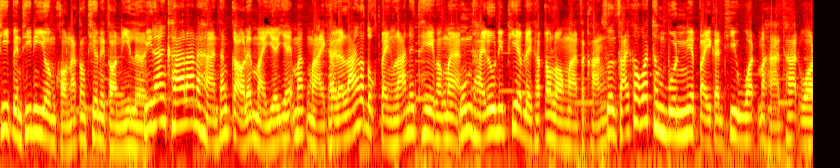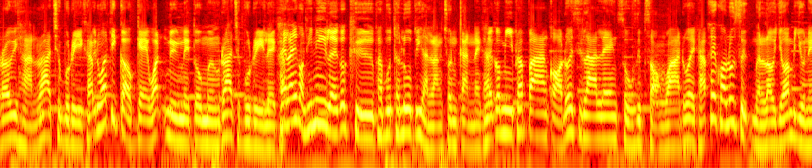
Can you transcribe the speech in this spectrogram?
ที่เป็นที่นิยมของนักท่องเที่ยวในตอนนี้เลย มีร้านค้าร้านอาหารทั้งเก่าและใหม่เยอะแยะมากมายครับแต่ละร้านก็ตกแต่งร้านได้เท่มากๆมุมถ่ายรูปนี่เพียบเลยครับต้องลองมาสักครั้งส่วนสายเข้าวัดทำบุญเนี่ยไปกันที่วัดมหาธาตุวรวิหารราชบุรีครับเป็นวัดที่เก่าแก่วัดหนึ่งในตัวเมืองราชบุรีเลยไฮไลท์ของที่นี่เลยก็คือพระพุทธรูปที่หันหลังชนกันนะครับแล้วก็มีพระปางก่อด้วยศิลาแรงสูง 12 วาด้วยครับให้ความรู้สึกเหมือนเราย้อนไปอยู่ใน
